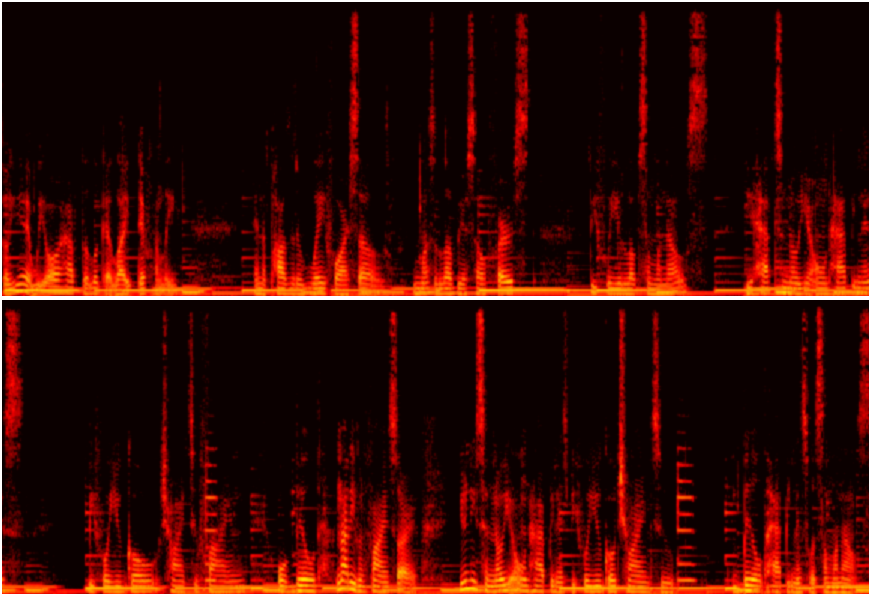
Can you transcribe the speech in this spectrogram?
So yeah we all have to look at life differently in a positive way for ourselves. You must love yourself first before you love someone else you have to know your own happiness before you go trying to find or build, not even find, sorry. You need to know your own happiness before you go trying to build happiness with someone else.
